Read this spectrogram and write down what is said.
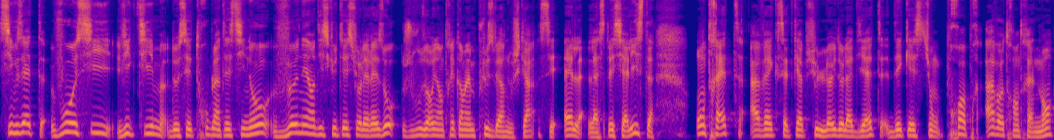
Si vous êtes vous aussi victime de ces troubles intestinaux, venez en discuter sur les réseaux. Je vous orienterai quand même plus vers Nouchka. C'est elle la spécialiste. On traite avec cette capsule l'œil de la diète des questions propres à votre entraînement.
